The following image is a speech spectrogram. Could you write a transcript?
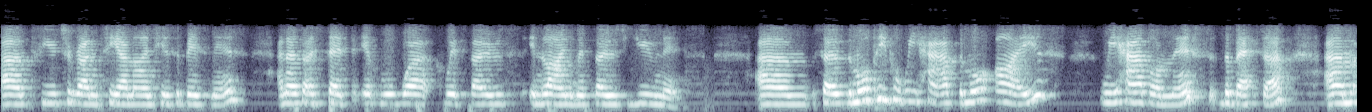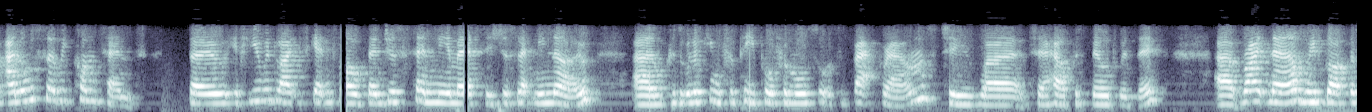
um, for you to run TR90 as a business. And as I said, it will work with those in line with those units. Um, so the more people we have, the more eyes we have on this, the better. Um, and also with content. So if you would like to get involved, then just send me a message. Just let me know because um, we're looking for people from all sorts of backgrounds to uh, to help us build with this. Uh, right now, we've got the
